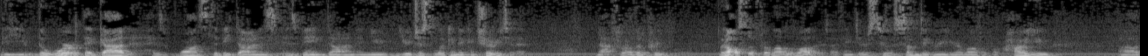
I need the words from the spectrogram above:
the the work that God has wants to be done is, is being done, and you you're just looking to contribute to that, not for other people but also for love of others. I think there's to some degree your love of how you. Uh,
